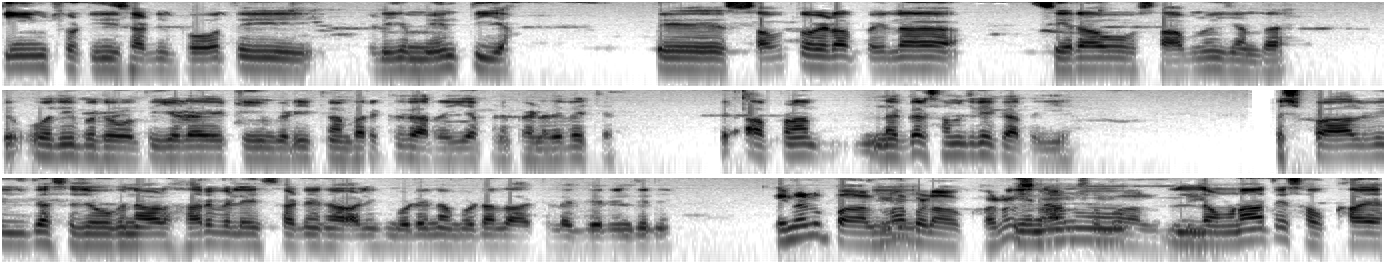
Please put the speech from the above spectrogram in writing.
ਟੀਮ ਛੋਟੀ ਸਾਡੀ ਬਹੁਤ ਹੀ ਜਿਹੜੀ ਮਿਹਨਤੀ ਆ। ਤੇ ਸਭ ਤੋਂ ਜਿਹੜਾ ਪਹਿਲਾ ਸਿਰਾ ਉਹ ਸਾਹਿਬ ਨੂੰ ਹੀ ਜਾਂਦਾ ਤੇ ਉਹਦੀ ਬਦੌਲਤ ਜਿਹੜਾ ਇਹ ਟੀਮ ਜਿਹੜੀ ਵਰਕ ਕਰ ਰਹੀ ਹੈ ਆਪਣੇ ਪਿੰਡ ਦੇ ਵਿੱਚ ਤੇ ਆਪਣਾ ਨਗਰ ਸਮਝ ਕੇ ਕਰ ਰਹੀ ਹੈ। ਯਸ਼ਪਾਲ ਵੀ ਜੀ ਦਾ ਸਹਿਯੋਗ ਨਾਲ ਹਰ ਵੇਲੇ ਸਾਡੇ ਨਾਲ ਹੀ ਮੋਢੇ ਨਾਲ ਮੋਢਾ ਲਾ ਕੇ ਲੱਗੇ ਰਹਿੰਦੇ ਨੇ। ਇਹਨਾਂ ਨੂੰ ਪਾਲਣਾ ਬੜਾ ਔਖਾ ਨਾ ਇਹਨਾਂ ਸਾਂਭ ਨੂੰ। ਲਾਉਣਾ ਤੇ ਸੌਖਾ ਆ।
